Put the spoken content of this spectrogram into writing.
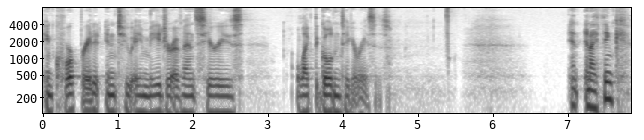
incorporate it into a major event series like the Golden Ticket races. And, and I think,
